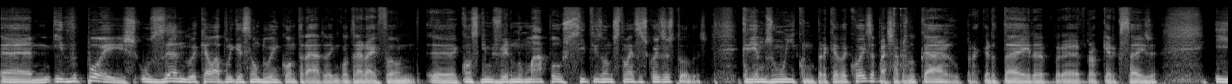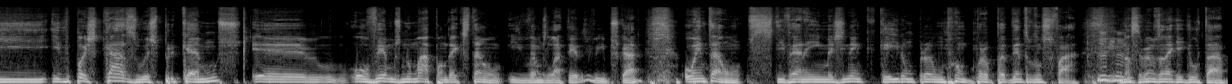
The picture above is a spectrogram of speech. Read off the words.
Um, e depois, usando aquela aplicação do Encontrar, Encontrar iPhone, uh, conseguimos ver no mapa os sítios onde estão essas coisas todas. Criamos um ícone para cada coisa, para as chaves do carro, para a carteira, para, para o que quer que seja. E, e depois, caso as percamos, uh, ou vemos no mapa onde é que estão e vamos lá ter e buscar, ou então, se estiverem, imaginem que caíram para, um, para, para dentro de um sofá. Uhum. Não sabemos onde é que aquilo está.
